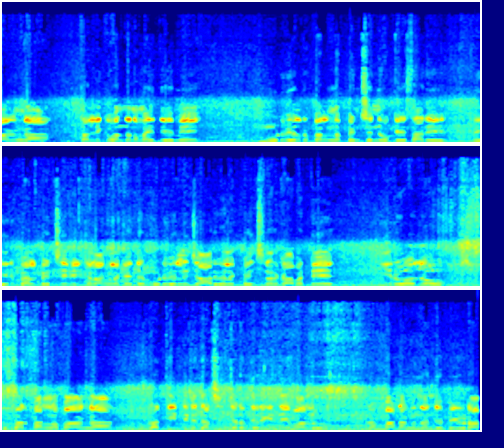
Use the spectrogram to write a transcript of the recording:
భాగంగా తల్లికి వందనం అయితేమి మూడు వేల రూపాయలున్న పెన్షన్ ఒకేసారి వెయ్యి రూపాయలు పెంచి వికలాంగులకైతే మూడు వేల నుంచి ఆరు వేలకు పెంచినారు కాబట్టి ఈరోజు సుపరిపాలనలో భాగంగా ప్రతి ఇంటిని దర్శించడం జరిగింది. వాళ్ళు బ్రహ్మాండంగా ఉందని చెప్పి కూడా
